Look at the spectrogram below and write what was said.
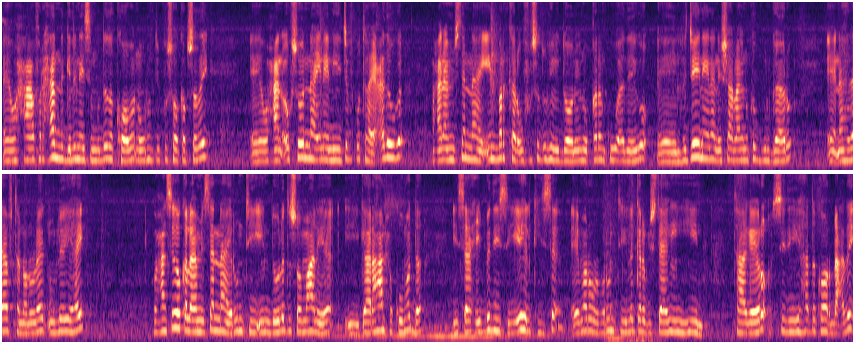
Waxaa farxadna gelinaysa muddada kooban uu runtii ku soo kabsaday. Waxaan ogsoonnahay inay niyajab ku tahay cadowga. Waxaan aaminsannahay in mar kale uu fursad u heli doono inuu qaranku u adeego. Rajaynaynan insha allah inuu ka guulgaaro ahdaafta nololeed uu leeyahay. Waxaan sidoo kale aaminsannahay runtii in dowladda soomaaliya iyo gaar ahaan xukuumadda iyo saaxiibadiisa iyo ehelkiisa ee mar walba runtii la garab istaagan yihiin taageero sidii hadda ka hor dhacday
